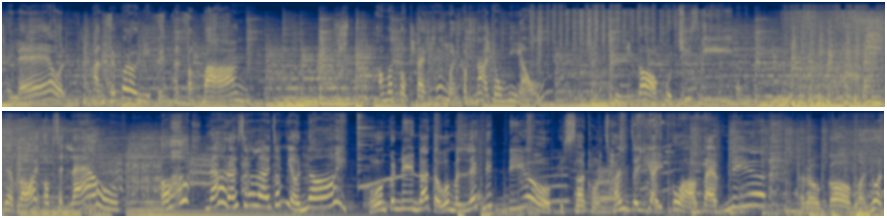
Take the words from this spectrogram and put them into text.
ใช่แล้ว หั่นเปปเปอโรนีเป็นอันบางๆ เอามาตกแต่งให้เหมือนกับหน้าเจ้าเหมียว ทีนี้ก็ขูดชีสอีกเรียบร้อยอบเสร็จแล้วอ๋อน่ารักจังเลยเจ้าเหมียวน้อยโอ้ก็ดีนะ แต่ว่ามันเล็กนิดเดียว พิซซ่าของฉันจะใหญ่กว่าแบบนี้เราก็มานวด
